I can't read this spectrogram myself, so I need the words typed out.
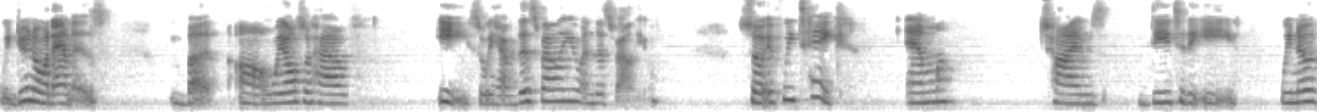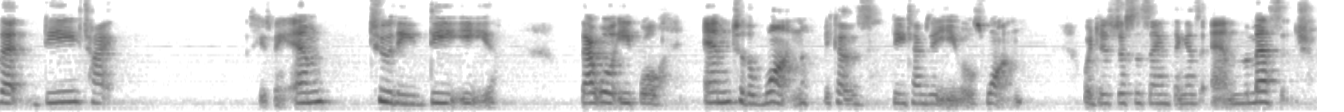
We do know what m is, but uh, we also have e. So we have this value and this value. So if we take m times d to the e, we know that d times, excuse me, m to the de, that will equal m to the 1, because d times e equals 1 which is just the same thing as M, the message.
